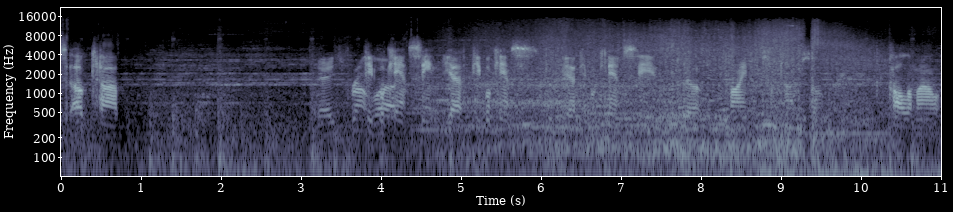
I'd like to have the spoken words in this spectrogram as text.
He's up top. Yeah, he's front People left. can't see. Yeah, people can't. s- Yeah, people can't see to find him sometimes. So call him out.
